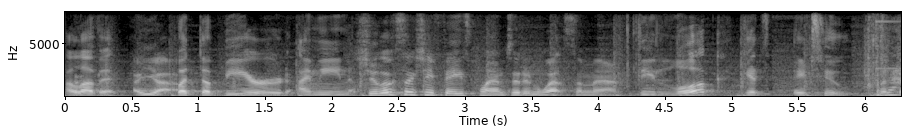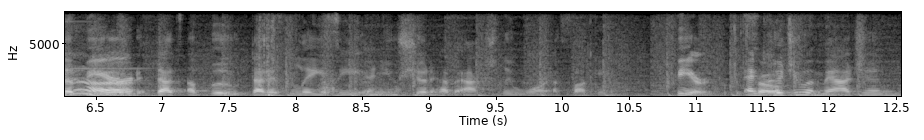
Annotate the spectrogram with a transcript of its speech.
I love it. Uh, yeah. But the beard, I mean, She looks like she face planted in wet cement. the look gets a two, but the beard, that's a boot. That is lazy, and you should have actually worn a fucking beard. And So- could you imagine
